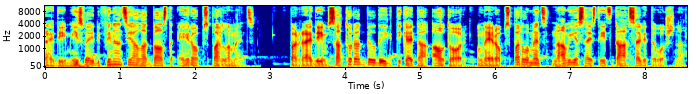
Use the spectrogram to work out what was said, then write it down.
Raidījuma izveidi finansiāli atbalsta Eiropas parlaments. Par raidījumu saturu atbildīgi tikai tā autori, un Eiropas parlaments nav iesaistīts tā sagatavošanā.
